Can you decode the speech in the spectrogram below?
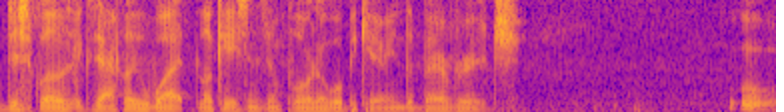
disclose exactly what locations in Florida will be carrying the beverage. Ooh,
